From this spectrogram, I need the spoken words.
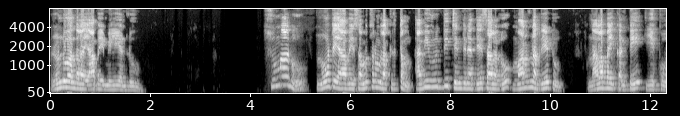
రెండు వందల యాభై మిలియన్లు. సుమారు నూట యాభై సంవత్సరముల క్రితం అభివృద్ధి చెందిన దేశాలలో మరణ రేటు నలభై కంటే ఎక్కువ.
